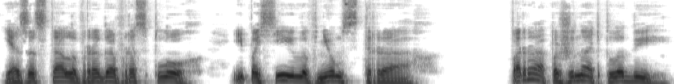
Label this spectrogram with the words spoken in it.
Я застала врага врасплох и посеяла в нем страх. Пора пожинать плоды.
